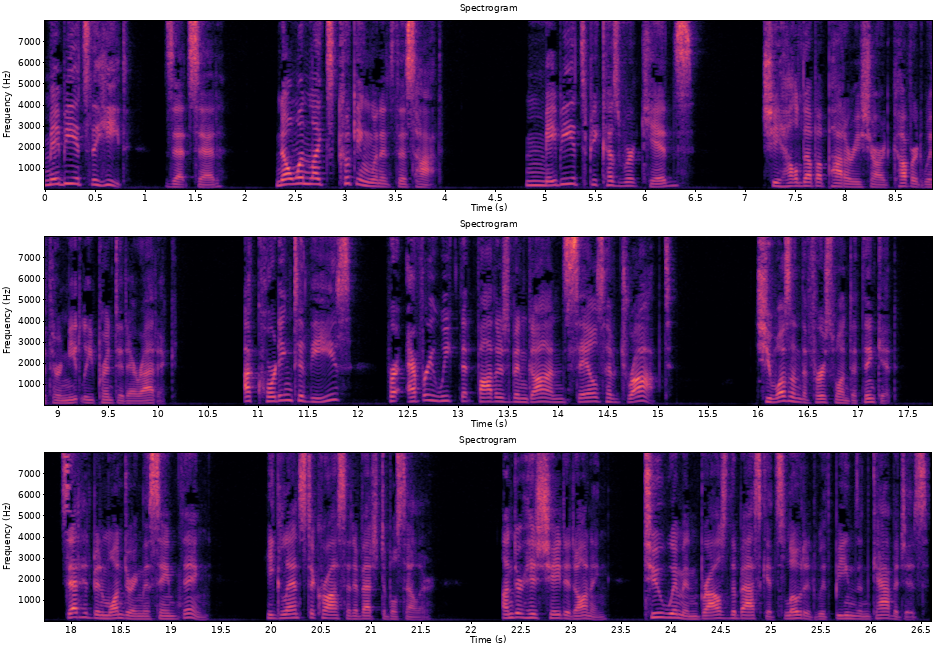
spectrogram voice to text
Maybe it's the heat, Zet said. No one likes cooking when it's this hot. Maybe it's because we're kids. She held up a pottery shard covered with her neatly printed hieratic. According to these, for every week that father's been gone, sales have dropped. She wasn't the first one to think it. Zet had been wondering the same thing. He glanced across at a vegetable seller. Under his shaded awning, two women browsed the baskets loaded with beans and cabbages.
